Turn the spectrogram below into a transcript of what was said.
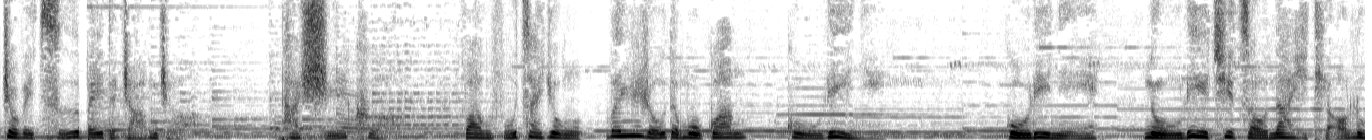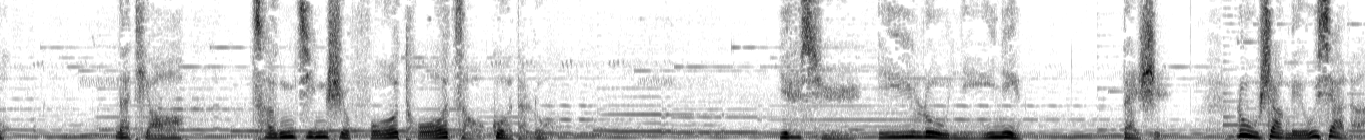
这位慈悲的长者，他时刻仿佛在用温柔的目光鼓励你，鼓励你努力去走那一条路，那条曾经是佛陀走过的路。也许一路泥泞。但是，路上留下了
